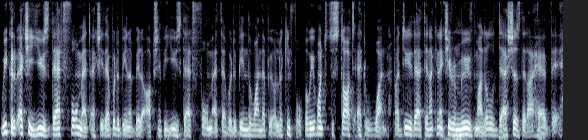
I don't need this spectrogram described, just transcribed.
we could have actually used that format. Actually, that would have been a better option. If we used that format, that would have been the one that we were looking for. But we wanted to start at one. If I do that, then I can actually remove my little dashes that I had there.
